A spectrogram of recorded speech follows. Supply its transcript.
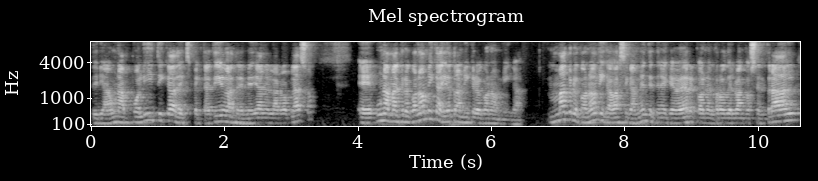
diría una política de expectativas de mediano y largo plazo, eh, una macroeconómica y otra microeconómica. Macroeconómica básicamente tiene que ver con el rol del Banco Central,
